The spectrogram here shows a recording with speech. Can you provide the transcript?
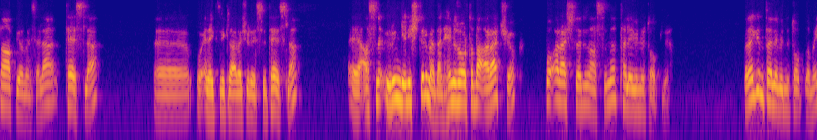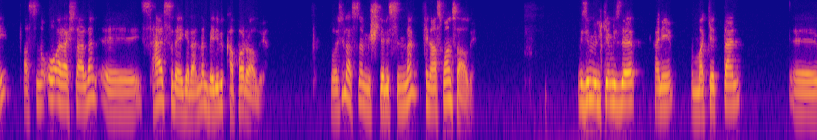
Ne yapıyor mesela? Tesla, e, bu elektrikli araç üreticisi Tesla. E, aslında ürün geliştirmeden, henüz ortada araç yok. Bu araçların aslında talebini topluyor. Bırakın talebini toplamayı, aslında o araçlardan e, her sıraya gelenden belli bir kaparo alıyor. Dolayısıyla aslında müşterisinden finansman sağlıyor. Bizim ülkemizde hani maketten e,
